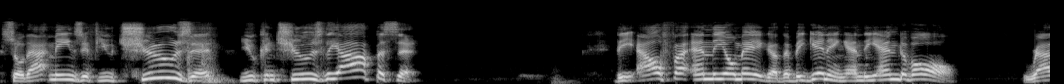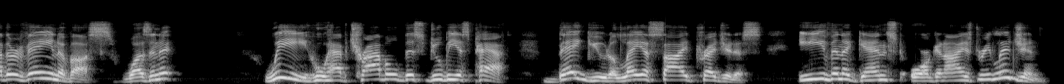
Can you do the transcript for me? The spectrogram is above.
So that means if you choose it, you can choose the opposite. The Alpha and the Omega, the beginning and the end of all. Rather vain of us, wasn't it? We who have traveled this dubious path beg you to lay aside prejudice, even against organized religion.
